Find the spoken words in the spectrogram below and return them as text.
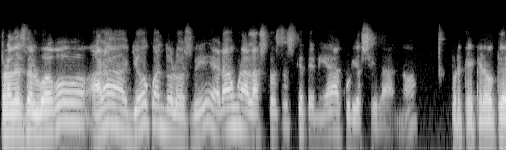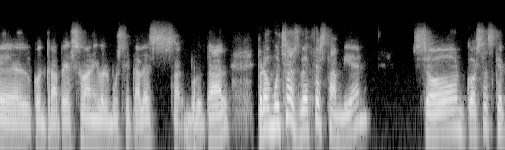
pero desde luego, ahora yo cuando los vi era una de las cosas que tenía curiosidad, ¿no? Porque creo que el contrapeso a nivel musical es brutal, pero muchas veces también son cosas que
